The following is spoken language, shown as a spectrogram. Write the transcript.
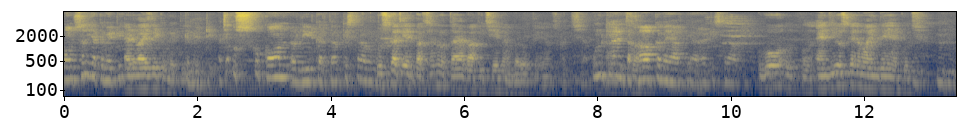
काउंसिल या कमेटी? Advisory committee. कमेटी। अच्छा उसको कौन लीड करता है? किस तरह वो उसका चेयरपर्सन होता है बाकी छः मेंबर होते हैं उसका। अच्छा उनके इंतखाब का मैार क्या है? किस तरह? वो एन के नुमाइंदे हैं कुछ। हम्म,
